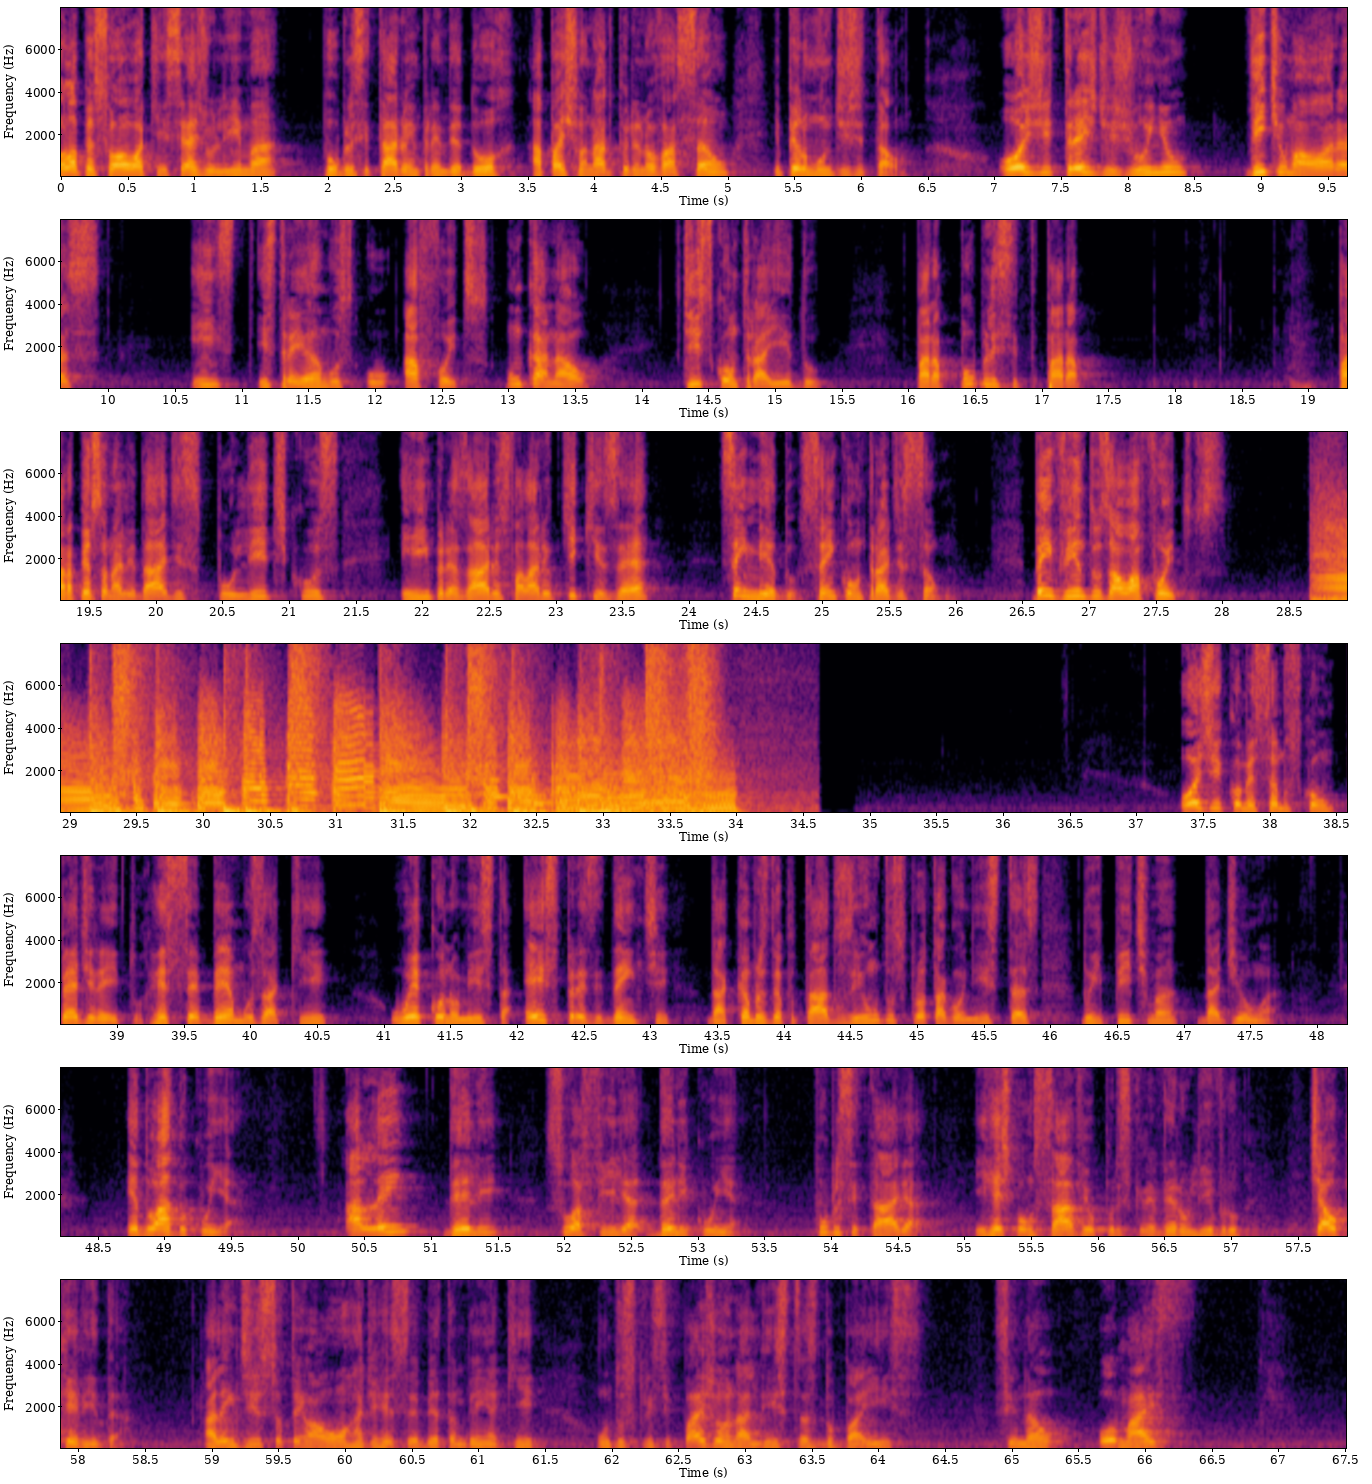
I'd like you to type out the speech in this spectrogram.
Olá pessoal, aqui Sérgio Lima, publicitário empreendedor, apaixonado por inovação e pelo mundo digital. Hoje, 3 de junho, 21 horas, estreamos o Afoitos, um canal descontraído para, publicit... para... para personalidades, políticos e empresários falarem o que quiser, sem medo, sem contradição. Bem-vindos ao Afoitos. Hoje começamos com o pé direito. Recebemos aqui o economista, ex-presidente da Câmara dos Deputados e um dos protagonistas do impeachment da Dilma, Eduardo Cunha. Além dele, sua filha Dani Cunha, publicitária e responsável por escrever o livro Tchau, querida. Além disso, eu tenho a honra de receber também aqui um dos principais jornalistas do país, se não o mais,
